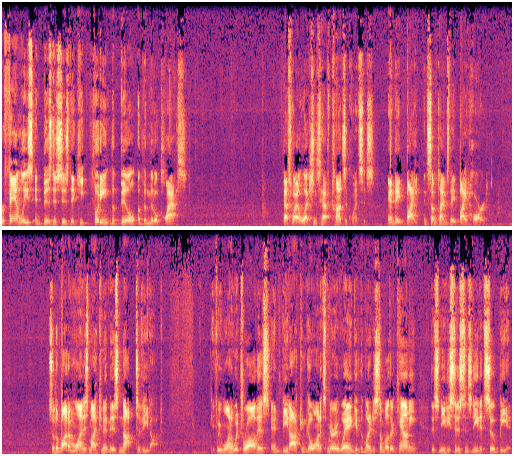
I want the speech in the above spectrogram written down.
For families and businesses that keep footing the bill of the middle class. That's why elections have consequences, and they bite, and sometimes they bite hard. So the bottom line is my commitment is not to VDOT. If we want to withdraw this and VDOT can go on its merry way and give the money to some other county that's needy citizens need it, so be it.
